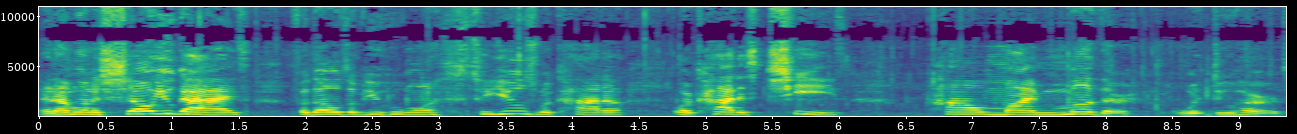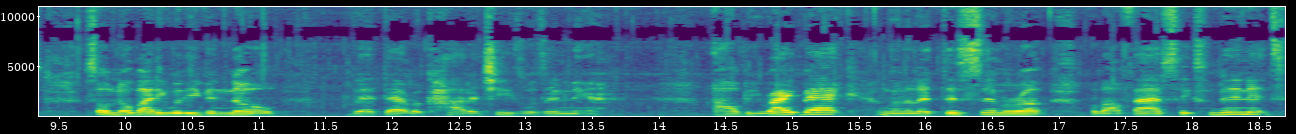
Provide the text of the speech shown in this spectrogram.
And I'm going to show you guys, for those of you who want to use ricotta or cottage cheese, how my mother would do hers. So nobody would even know that that ricotta cheese was in there. I'll be right back. I'm gonna let this simmer up for about five, six minutes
